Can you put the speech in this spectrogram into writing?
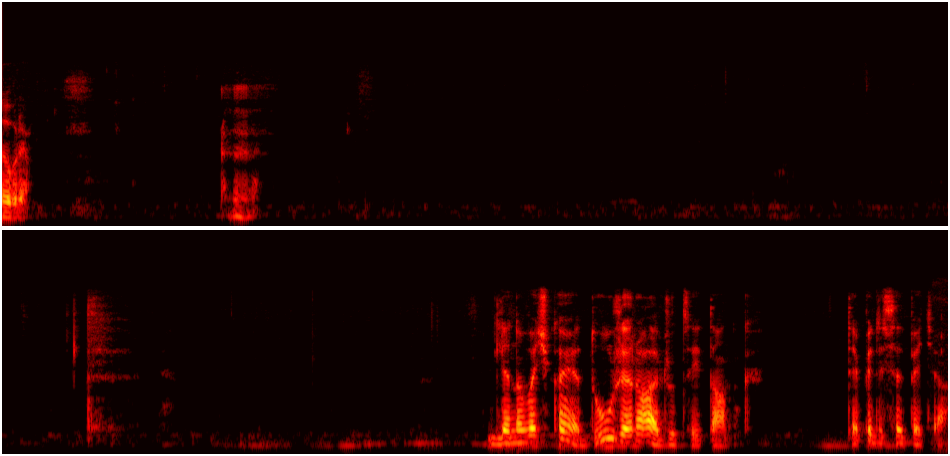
Добре. Для новачка я дуже раджу цей танк. Т-55А.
